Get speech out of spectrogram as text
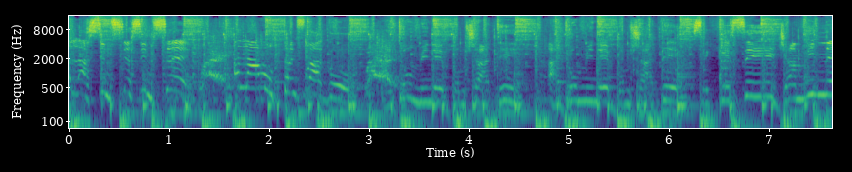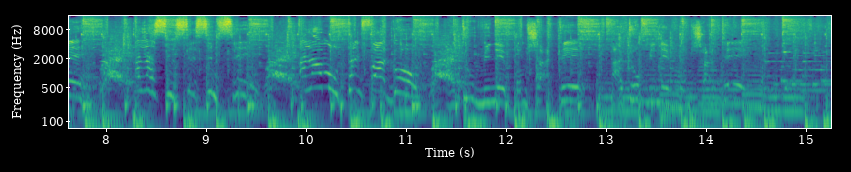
À la simse simse À la montagne fago À dominer pour me chater À dominer pour me C'est que c'est Jaminé. À la simse simse À la montagne fago À dominer pour me chater À dominer pour me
